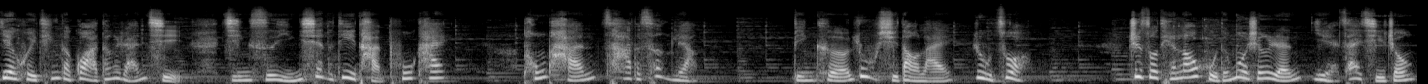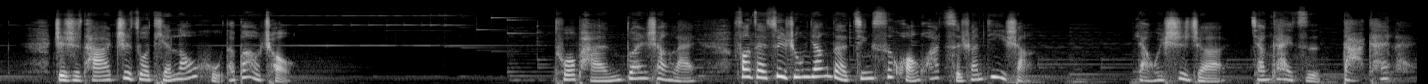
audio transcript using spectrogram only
宴会厅的挂灯燃起，金丝银线的地毯铺开，铜盘擦得锃亮，宾客陆续到来入座。制作田老虎的陌生人也在其中，这是他制作田老虎的报酬。托盘端上来，放在最中央的金丝黄花瓷砖地上。两位侍者将盖子打开来。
